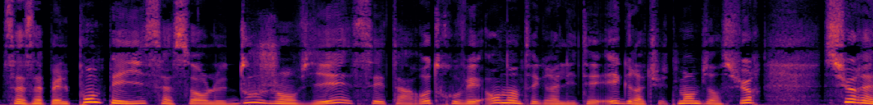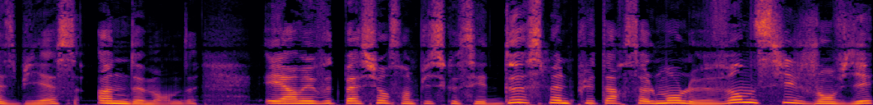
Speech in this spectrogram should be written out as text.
Ça s'appelle Pompéi, ça sort le 12 janvier. C'est à retrouver en intégralité et gratuitement, bien sûr, sur SBS On Demand. Et armez-vous de patience, hein, puisque c'est deux semaines plus tard seulement, le 26 janvier,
